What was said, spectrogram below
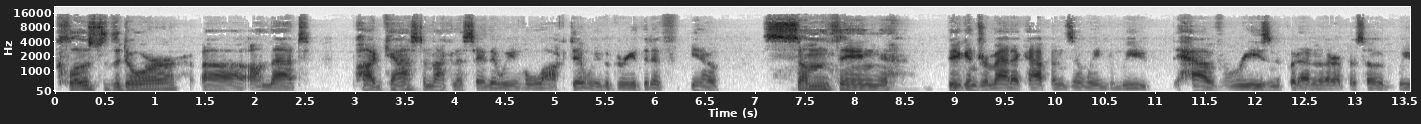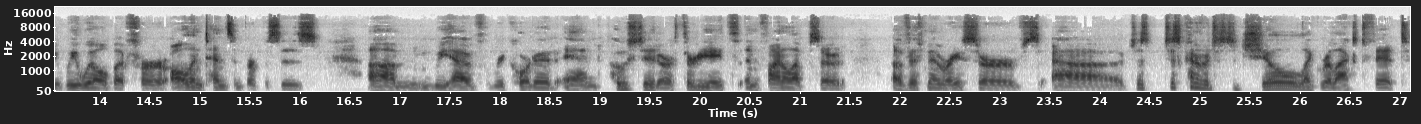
closed the door uh, on that podcast. I'm not going to say that we've locked it. We've agreed that if you know something big and dramatic happens, and we we have reason to put out another episode, we we will. But for all intents and purposes, um, we have recorded and posted our 38th and final episode of If Memory Serves. Uh, just just kind of a, just a chill, like relaxed fit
